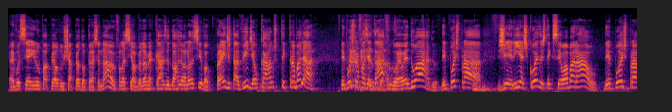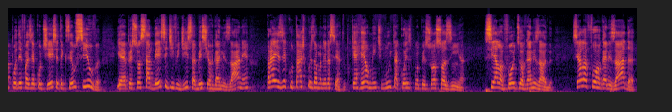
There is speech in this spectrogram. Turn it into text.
Aí você aí no papel do chapéu do operacional, eu falo assim, ó, meu nome é Carlos Eduardo Leonardo da Silva. Pra editar vídeo é o Carlos que tem que trabalhar. Depois pra fazer tráfego é o Eduardo. Depois pra gerir as coisas tem que ser o Amaral. Depois pra poder fazer a contingência tem que ser o Silva. E aí a pessoa saber se dividir, saber se organizar, né? Pra executar as coisas da maneira certa. Porque é realmente muita coisa pra uma pessoa sozinha. Se ela for desorganizada. Se ela for organizada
